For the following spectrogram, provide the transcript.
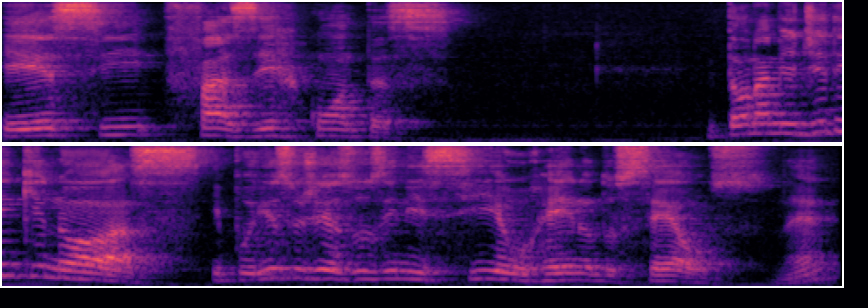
esse fazer contas. Então, na medida em que nós, e por isso Jesus inicia o reino dos céus, né?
